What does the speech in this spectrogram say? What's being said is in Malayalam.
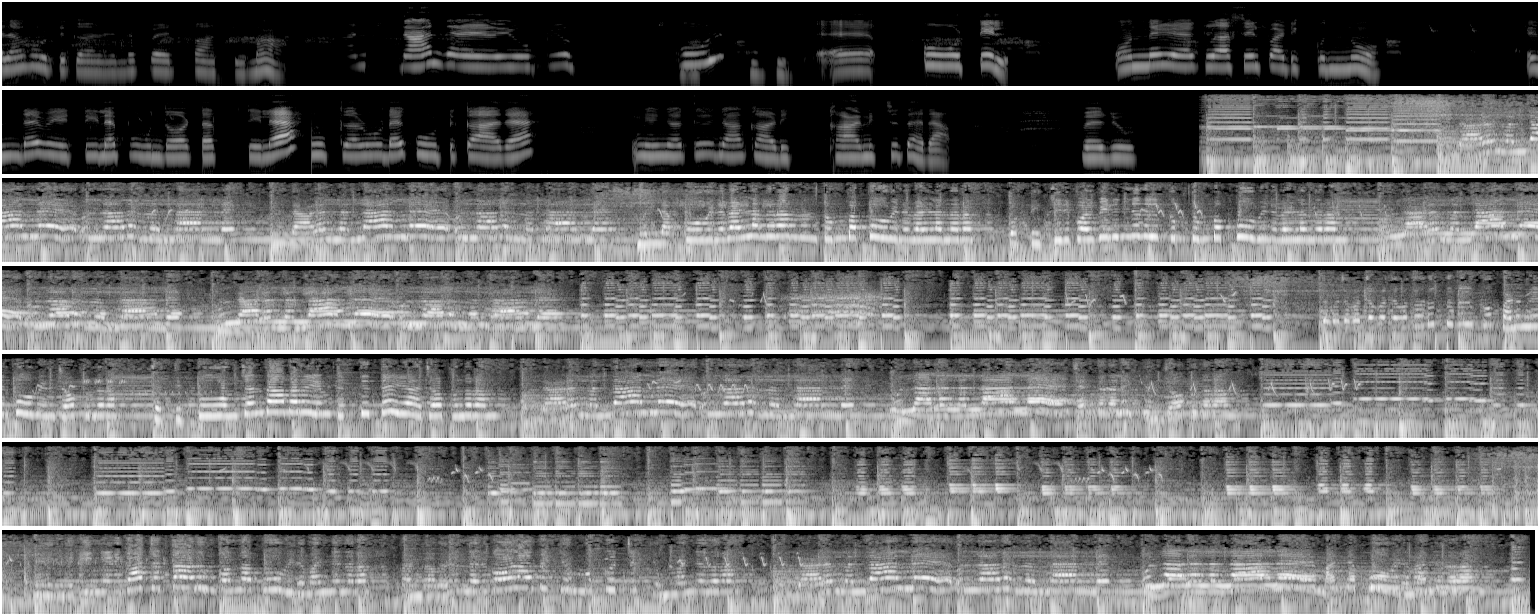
ഹലോ കൂട്ടുകാരന്റെ പേര് ഫാത്തിമ. ഞാൻ- യു പി സ്കൂൾ കൂട്ടിൽ. ഒന്ന് എ ക്ലാസ്സിൽ പഠിക്കുന്നു. എന്റെ വീട്ടിലെ പൂന്തോട്ടത്തിലെ പൂക്കളുടെ കൂട്ടുകാരെ നിങ്ങൾക്ക് ഞാൻ കാണിച്ചു തരാം. വരൂ. മുല്ലപ്പൂവിന് വെള്ള നിറം തുമ്പപ്പൂവിന് വെള്ള നിറം. പൊട്ടിച്ചിരി പോൽ വിരിഞ്ഞു നിൽക്കും തുമ്പപ്പൂവിന് വെള്ള നിറം. നിറം. ചെത്തിപ്പൂവും ചെന്താമരയും 动脚。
